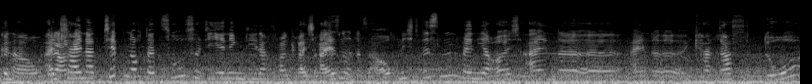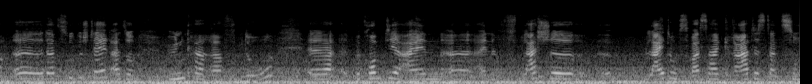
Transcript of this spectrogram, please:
Genau. Ein genau. kleiner Tipp noch dazu für diejenigen, die nach Frankreich reisen und das auch nicht wissen. Wenn ihr euch eine, äh, eine Carafe d'eau äh, dazu bestellt, also une Carafe d'eau, äh, bekommt ihr ein, äh, eine Flasche äh, Leitungswasser gratis dazu.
